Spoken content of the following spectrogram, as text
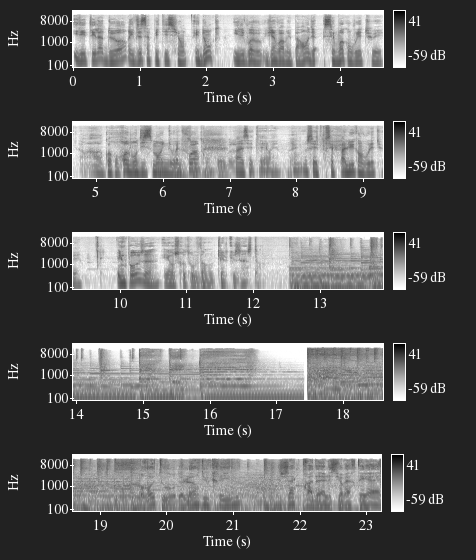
il était là dehors, il faisait sa pétition. Et donc, il, vient voir mes parents, dit c'est moi qu'on voulait tuer. encore rebondissement une nouvelle fois. c'était, c'est pas lui qu'on voulait tuer. Une pause et on se retrouve dans quelques instants. Retour de l'heure du crime, Jacques Pradel sur RTL.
